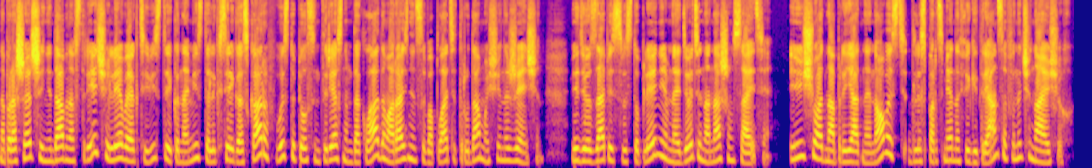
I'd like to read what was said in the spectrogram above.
На прошедшей недавно встрече левый активист и экономист Алексей Гаскаров выступил с интересным докладом о разнице в оплате труда мужчин и женщин. Видеозапись с выступлением найдете на нашем сайте. И еще одна приятная новость для спортсменов-вегетарианцев и начинающих.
